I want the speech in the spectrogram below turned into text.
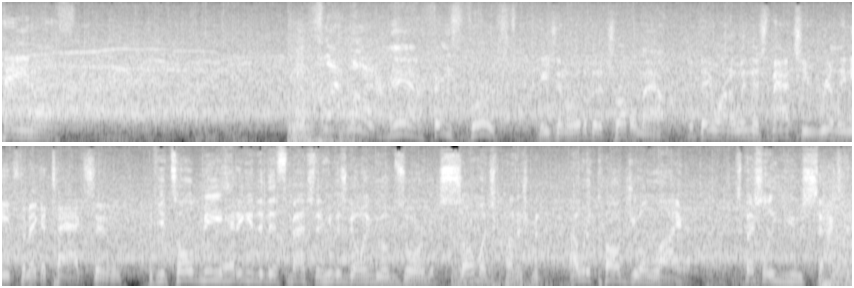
paying off. Flatliner. Oh, man, face first. He's in a little bit of trouble now. If they want to win this match, he really needs to make a tag soon. If you told me heading into this match that he was going to absorb so much punishment, I would have called you a liar. Especially you, Saxton.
